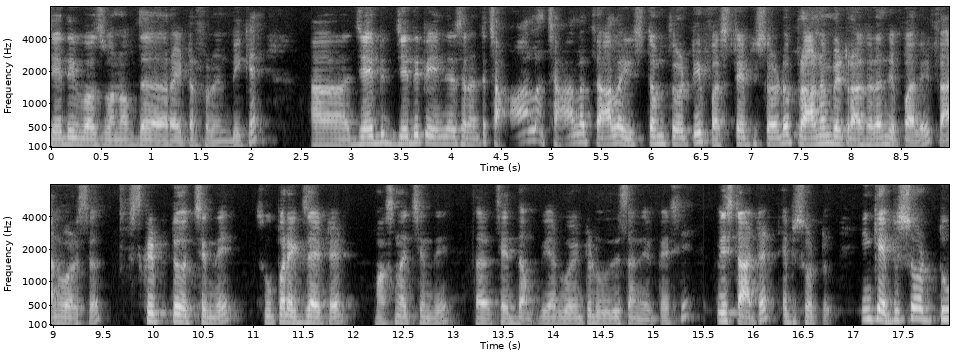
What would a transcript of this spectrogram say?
Jaideep was one of the writer for NBK Jaideep Jaideep ఏం చేశారంటే చాలా చాలా చాలా ఇష్టం తోటి ఫస్ట్ ఎపిసోడ్ ప్రాణం పెట్టి రాశారని చెప్పాలి ఫ్యాన్ వార్స్ స్క్రిప్ట్ వచ్చింది సూపర్ ఎక్సైటెడ్ మస్తు నచ్చింది. చేద్దాం we're going to do this అని చెప్పేసి వి స్టార్టెడ్ ఎపిసోడ్ టూ ఇంకా ఎపిసోడ్ టూ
